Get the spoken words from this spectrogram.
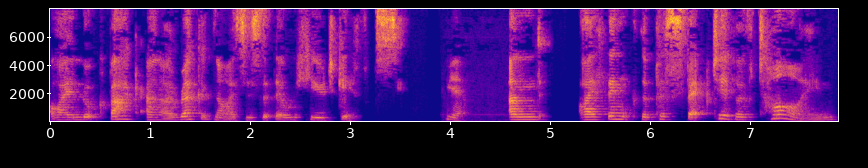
i look back and i recognize is that there were huge gifts. Yeah. And I think the perspective of time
